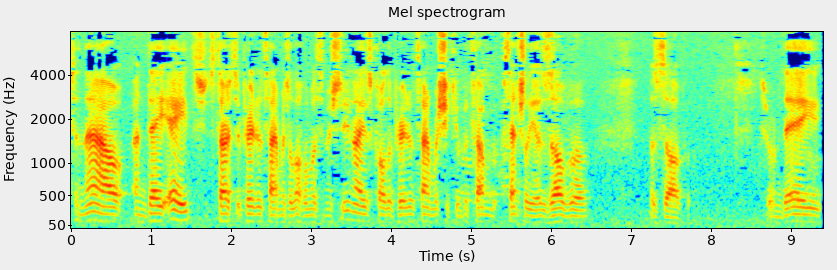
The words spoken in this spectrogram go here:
So now, on day eight, she starts a period of time which Allah Mishnah is called a period of time where she can become essentially a zava, a zava. So from day,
